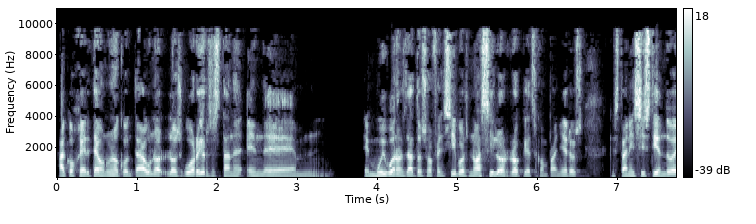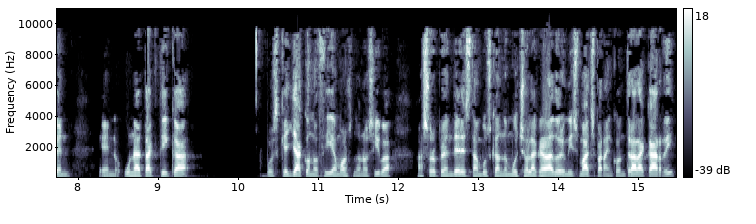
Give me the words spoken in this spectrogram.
acogerte a un uno contra uno. Los Warriors están en, en, muy buenos datos ofensivos. No así los Rockets, compañeros, que están insistiendo en, en una táctica pues que ya conocíamos, no nos iba a sorprender. Están buscando mucho el aclarador y mismatch para encontrar a Curry.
